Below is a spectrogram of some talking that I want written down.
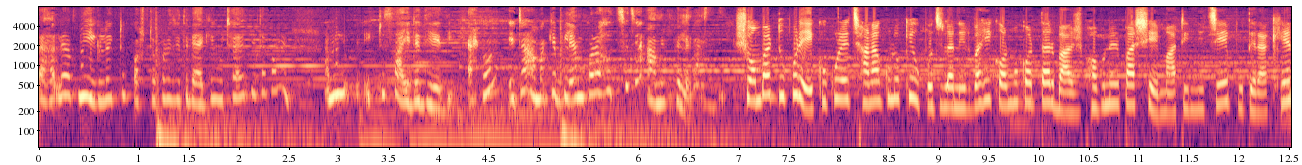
তাহলে আপনি এগুলো একটু কষ্ট করে যদি ব্যাগে উঠায় দিতে পারেন আমি একটু সাইডে দিয়ে দিই। এখন এটা আমাকে ব্লেম করা হচ্ছে যে আমি ফেলে গেছি সোমবার দুপুরে কুকুরের ছানাগুলোকে উপজেলা নির্বাহী কর্মকর্তার বাসভবনের পাশে মাটির নিচে পুঁতে রাখেন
